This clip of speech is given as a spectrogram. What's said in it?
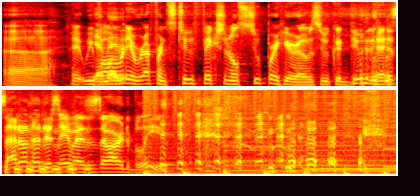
Hey, we've Yeah, maybe- already referenced two fictional superheroes who could do this. I don't understand why this is so hard to believe.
